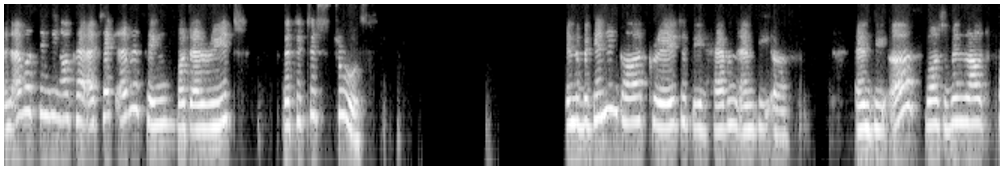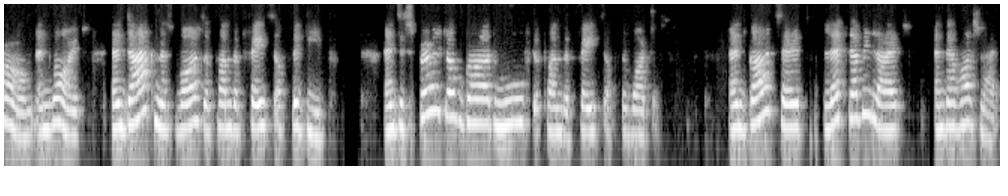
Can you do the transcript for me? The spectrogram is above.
And I was thinking, okay, I take everything what I read, that it is truth. In the beginning, God created the heaven and the earth. And the earth was without form and void, and darkness was upon the face of the deep. And the Spirit of God moved upon the face of the waters. And God said, Let there be light, and there was light.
